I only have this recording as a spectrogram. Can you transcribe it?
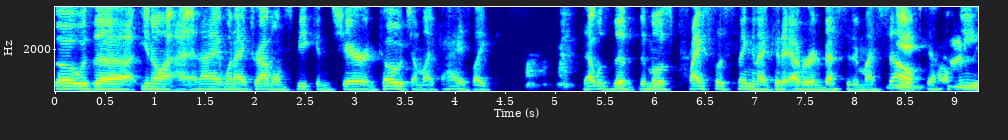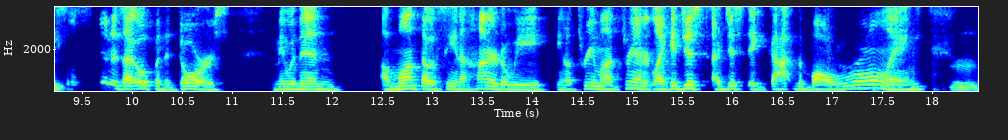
so it was a, uh, you know, and I when I travel and speak and share and coach, I'm like, guys, like that was the the most priceless thing that I could have ever invested in myself yeah, to help me. So as soon as I opened the doors, I mean, within a month I was seeing a 100 a week, you know, three months, 300. Like it just, I just, it got the ball rolling mm.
